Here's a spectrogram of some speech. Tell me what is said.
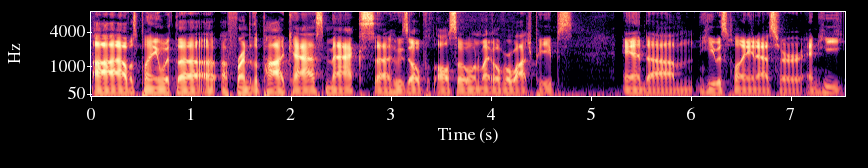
I was playing with a, a friend of the podcast, Max, uh, who's also one of my Overwatch peeps, and um, he was playing as her. And he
